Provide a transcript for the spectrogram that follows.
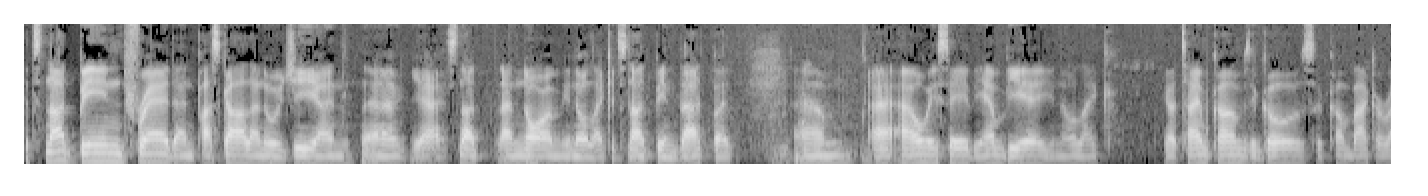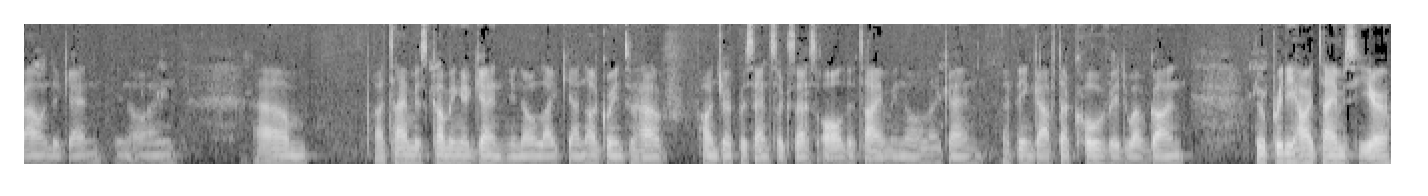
it's not being Fred and Pascal and OG and uh, yeah, it's not and Norm, you know, like it's not been that. But um, I, I always say the NBA, you know, like your time comes, it goes, it come back around again, you know, and um, our time is coming again, you know, like you're not going to have 100% success all the time, you know, like and I think after COVID, we've gone through pretty hard times here,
